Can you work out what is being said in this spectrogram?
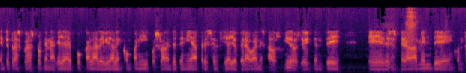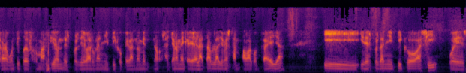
entre otras cosas porque en aquella época la David Allen Company pues solamente tenía presencia y operaba en Estados Unidos. Yo intenté eh, desesperadamente encontrar algún tipo de formación después de llevar un año y pico pegándome, no, o sea, yo no me caía de la tabla, yo me estampaba contra ella y, después de año y pico así, pues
